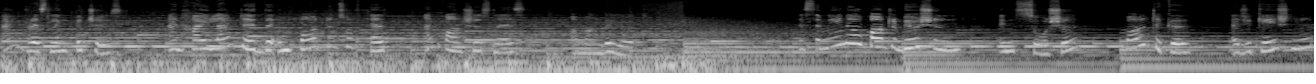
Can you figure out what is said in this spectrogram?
and wrestling pitches, and highlighted the importance of health and consciousness among the youth. His seminal contribution in social, political, educational,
